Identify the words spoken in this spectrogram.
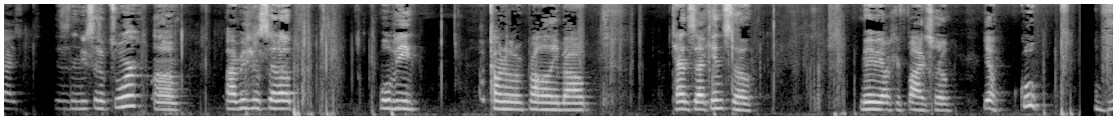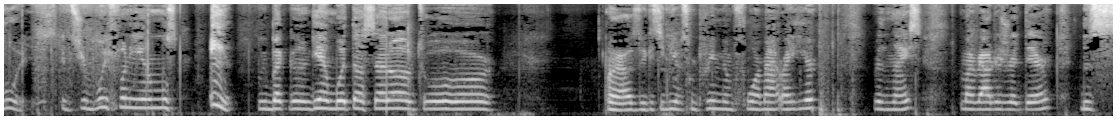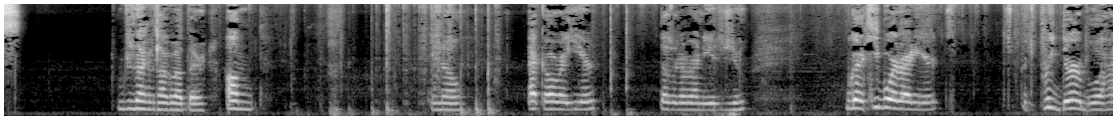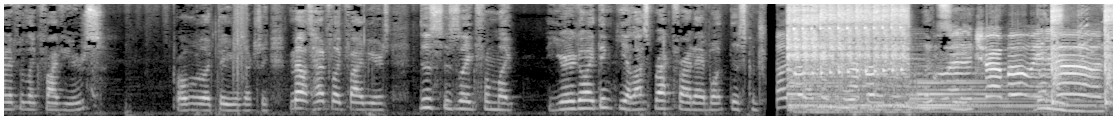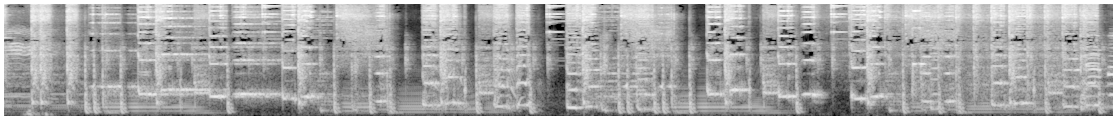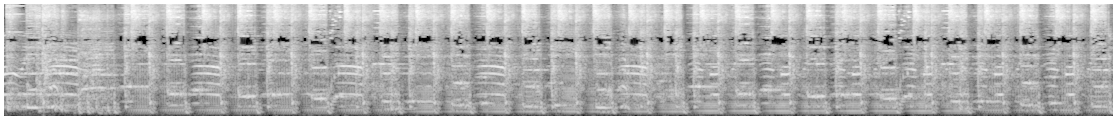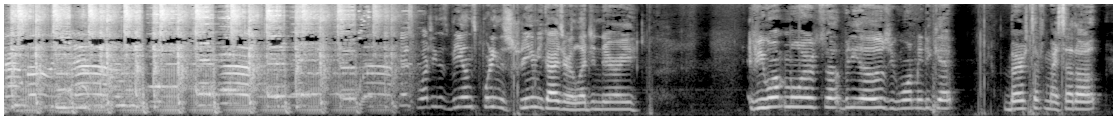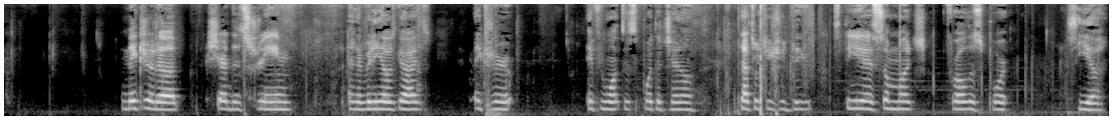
guys, this is the new setup tour. Um, our original setup will be coming over probably about 10 seconds, so maybe after 5, so yeah, cool. Boys, it's your boy Funny Animals, and we're back again with the setup tour. Alright, as you can see, we have some premium format right here. Really nice. My router's right there. This I'm just not gonna talk about there. Um, you know, Echo right here does whatever I need it to do. We got a keyboard right here. It's, it's pretty durable. I had it for like five years, probably like three years actually. Mouse had for like five years. This is like from like a year ago, I think. Yeah, last Black Friday I bought this controller. This video and supporting the stream. You guys are legendary. If you want more videos, you want me to get better stuff in my setup, make sure to share the stream and the videos, guys. Make sure, if you want to support the channel, that's what you should do. Thank you guys so much for all the support. See ya.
